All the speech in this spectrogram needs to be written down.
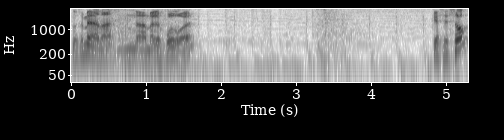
No se me da nada mal el juego, ¿eh? ¿Qué es eso?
